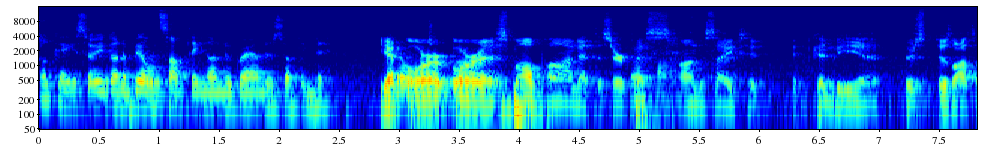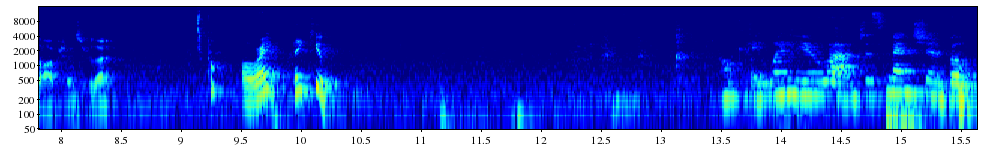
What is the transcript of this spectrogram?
Okay, so you're going to build something underground or something to? Over or, to or a small pond at the surface on the site. It, it could be, uh, there's, there's lots of options for that. All right, thank you. Okay, when you uh, just mentioned about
